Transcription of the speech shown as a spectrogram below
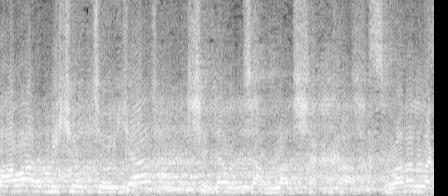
পাওয়ার বিষয় হচ্ছে ওইটা, সেটা হচ্ছে আল্লাহর সাক্ষাৎ। সোহান আল্লাহ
